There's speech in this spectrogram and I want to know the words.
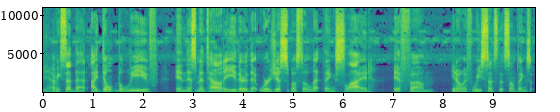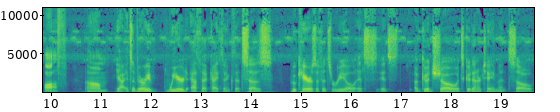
Yeah. Having said that, I don't believe in this mentality either that we're just supposed to let things slide if um, you know if we sense that something's off. Um, Yeah, it's a very weird ethic, I think, that says who cares if it's real? It's it's a good show, it's good entertainment, so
